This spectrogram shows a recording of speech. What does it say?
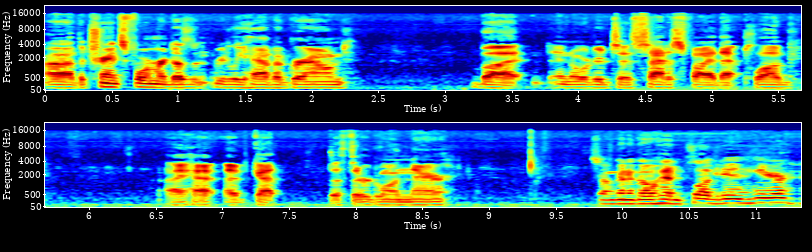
uh, the transformer doesn't really have a ground, but in order to satisfy that plug, I have I've got the third one there. So I'm going to go ahead and plug it in here.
